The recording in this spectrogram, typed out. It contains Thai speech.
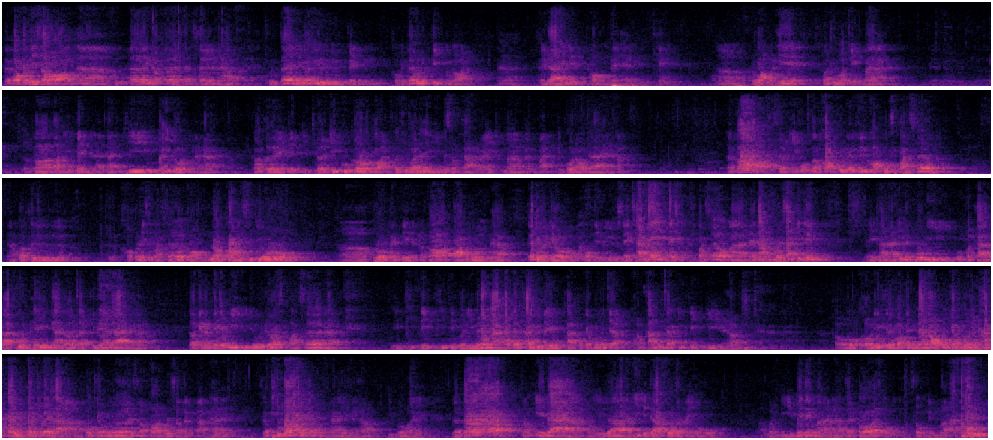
แล้วก็คนที่สองอ่าคุณเต้ยดรจันเสริญนะครับ คุณเต้ยนี่ก็คือเป็น มพิวเตอร์โอลิมปิกมาก่อนนะเคยได้เหรียญทองแดงแข่งระหว่างประเทศก็ถือว่าเก่งมาก แล้วก็ตอนนี้เป็นอาจารย์ที่มหิดลนะครับก็เคยเป็นอินเทอร์ที่ Google มาก่อนก็คิดว่าน่าจะมีประสบการณ์อะไรที่มาแบ่งปันให้พวกเราได้นะครับ แล้วก็ส่วนที่ผมต้องขอบคุณเลยก็คือขอบคุณสปอนเซอร์นะก็คือ corporate sponsor ของลองกองสตูดิโอ โปรเมเดแล้วก็ตอนเวิร์กนะครับ ก็เดี๋ยวเดี๋ยวผมจะมีเซสชันให้ให้สปอนเซอร์ออกมา แนะนำบริษัทนิดนึง ในฐานะที่เป็นผู้มีอุปการะคุณให้งานเราจัดขึ้นมาได้นะครับ นอกจากนั้นก็จะมี individual sponsor นะครับอย่างพี่ติ๊กพี่ติ๊กวันนี้ไม่ได้มาถ้าเกิดใครอยู่ในวงการโปรแกรมเมอร์จะค่อนข้างรู้จักพี่ติ๊กดีนะครับเขาเขาเรียกเลยว่าเป็นแม่เราโปรแกรมเมอร์นะไปไปช่วยหาโปรแกรมเมอร์ซัพพอร์ตบริษัทต่างๆให้ก็พี่บอยจากวงในนะครับ พี่บอย แล้วก็น้องเอด้าน้องเอด้าที่เอด้าโค้ดไอโอวันนี้ไม่ได้มานะแต่ก็ส่งส่งเงินมา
